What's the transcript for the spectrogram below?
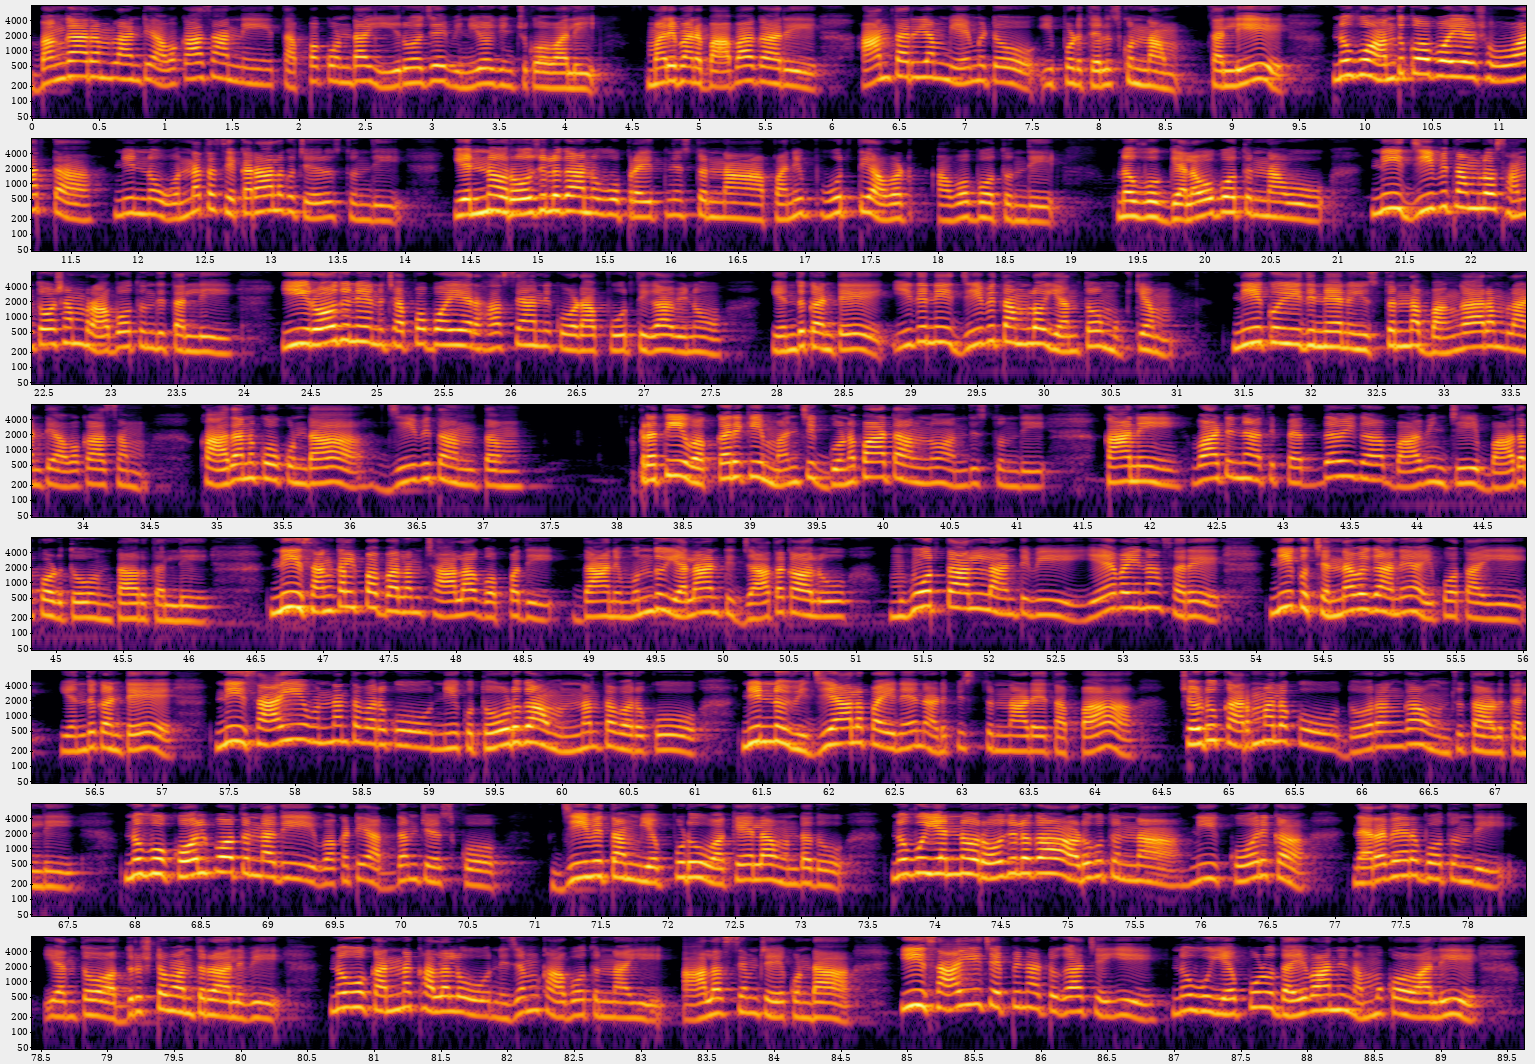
బంగారం లాంటి అవకాశాన్ని తప్పకుండా ఈరోజే వినియోగించుకోవాలి. మరి మన బాబాగారి ఆంతర్యం ఏమిటో ఇప్పుడు తెలుసుకున్నాం తల్లి నువ్వు అందుకోబోయే శుభవార్త నిన్ను ఉన్నత శిఖరాలకు చేరుస్తుంది. ఎన్నో రోజులుగా నువ్వు ప్రయత్నిస్తున్న ఆ పని పూర్తి అవ అవ్వబోతుంది నువ్వు గెలవబోతున్నావు. నీ జీవితంలో సంతోషం రాబోతుంది తల్లి. ఈరోజు నేను చెప్పబోయే రహస్యాన్ని కూడా పూర్తిగా విను. ఎందుకంటే ఇది నీ జీవితంలో ఎంతో ముఖ్యం. నీకు ఇది నేను ఇస్తున్న బంగారం లాంటి అవకాశం. కాదనుకోకుండా జీవితాంతం ప్రతి ఒక్కరికి మంచి గుణపాఠాలను అందిస్తుంది. కానీ వాటిని అతి పెద్దవిగా భావించి బాధపడుతూ ఉంటారు తల్లి. నీ సంకల్ప బలం చాలా గొప్పది. దాని ముందు ఎలాంటి జాతకాలు ముహూర్తాలు లాంటివి ఏవైనా సరే నీకు చిన్నవిగానే అయిపోతాయి. ఎందుకంటే నీ సాయి ఉన్నంత వరకు నీకు తోడుగా ఉన్నంత వరకు నిన్ను విజయాలపైనే నడిపిస్తున్నాడే తప్ప చెడు కర్మలకు దూరంగా ఉంచుతాడు తల్లి. నువ్వు కోల్పోతున్నది ఒకటి అర్థం చేసుకో. జీవితం ఎప్పుడూ ఒకేలా ఉండదు. నువ్వు ఎన్నో రోజులుగా అడుగుతున్న నీ కోరిక నెరవేరబోతుంది. ఎంతో అదృష్టవంతురాలివి. నువ్వు కన్న కలలు నిజం కాబోతున్నాయి. ఆలస్యం చేయకుండా ఈ సాయి చెప్పినట్టుగా చెయ్యి. నువ్వు ఎప్పుడు దైవాన్ని నమ్ముకోవాలి?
